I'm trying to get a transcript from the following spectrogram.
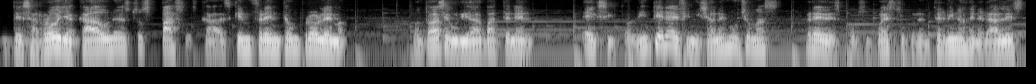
desarrolla cada uno de estos pasos cada vez que enfrenta un problema, con toda seguridad va a tener éxito. Lean tiene definiciones mucho más breves, por supuesto, pero en términos generales,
